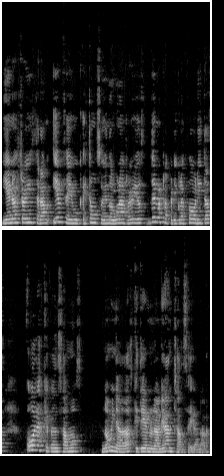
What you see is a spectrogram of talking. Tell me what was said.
Y en nuestro Instagram y en Facebook estamos subiendo algunas reviews de nuestras películas favoritas o las que pensamos nominadas que tienen una gran chance de ganar.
